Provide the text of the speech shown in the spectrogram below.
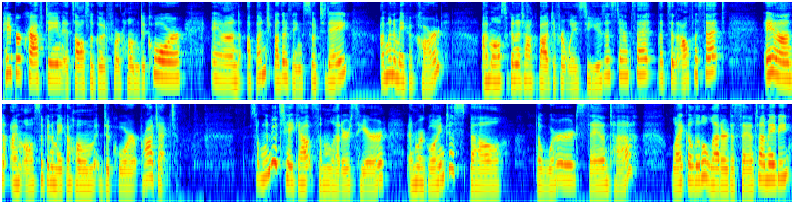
paper crafting, it's also good for home decor and a bunch of other things. So today I'm going to make a card. I'm also going to talk about different ways to use a stamp set that's an alpha set. And I'm also going to make a home decor project. So I'm going to take out some letters here and we're going to spell the word Santa like a little letter to Santa maybe.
